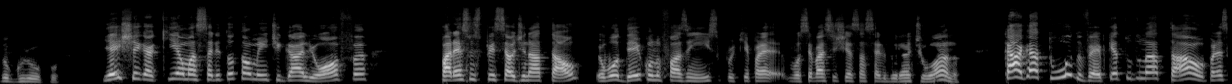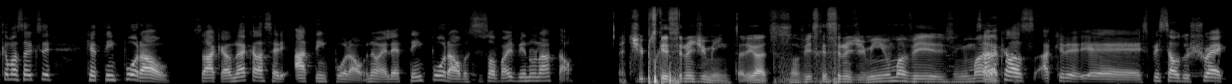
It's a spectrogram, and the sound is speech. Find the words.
do grupo. E aí chega aqui, é uma série totalmente galhofa, parece um especial de Natal. Eu odeio quando fazem isso, porque você vai assistir essa série durante o ano, caga tudo, velho, porque é tudo Natal. Parece que é uma série que, você, que é temporal, saca? Ela não é aquela série atemporal, não, ela é temporal, você só vai ver no Natal. É tipo Esqueceram de Mim, tá ligado? Você só vê Esqueceram de Mim uma vez, em uma Sabe época. aquelas, aquele é, especial do Shrek?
